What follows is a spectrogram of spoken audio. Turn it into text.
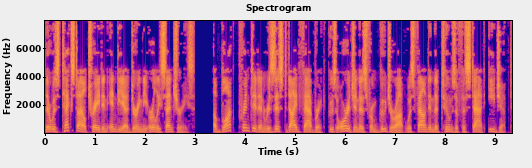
There was textile trade in India during the early centuries. A block-printed and resist-dyed fabric, whose origin is from Gujarat was found in the tombs of Fustat, Egypt.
